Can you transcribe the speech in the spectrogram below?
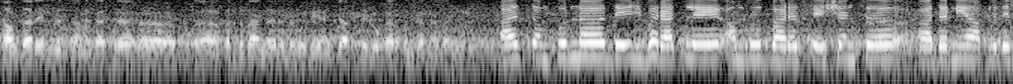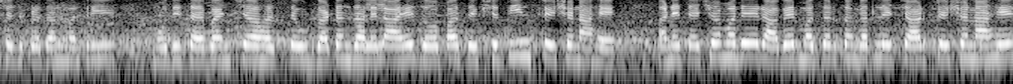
सावदा रेल्वे स्थानकाचं पंतप्रधान नरेंद्र मोदी यांच्या हस्ते लोकार्पण करण्यात आले. आज संपूर्ण देशभरातले अमृत भारत स्टेशनचं आदरणीय आपल्या देशाचे प्रधानमंत्री मोदी साहेबांच्या हस्ते उद्घाटन झालेलं आहे. जवळपास एकशे तीन स्टेशन आहे आणि त्याच्यामध्ये रावेर मतदारसंघातले चार स्टेशन आहे.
